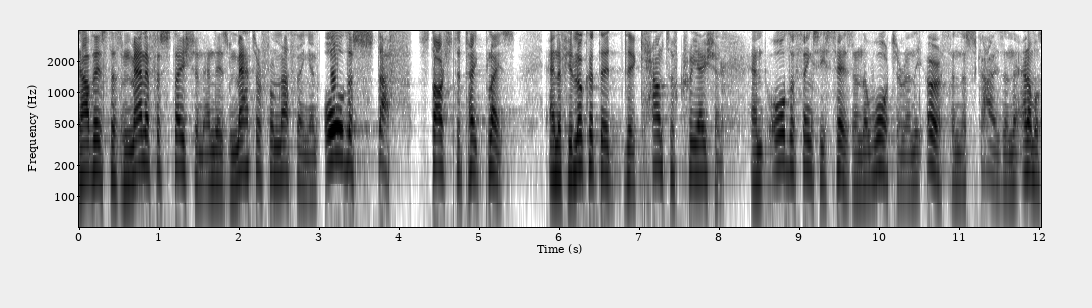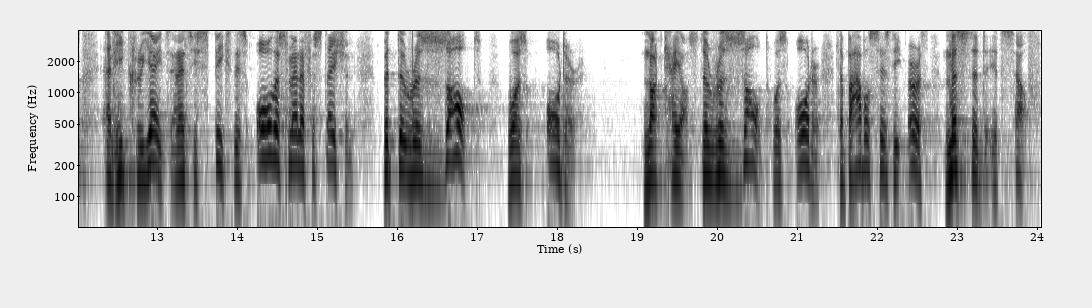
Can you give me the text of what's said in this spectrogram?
Now there's this manifestation and there's matter from nothing, and all the stuff starts to take place. And if you look at the, the account of creation and all the things he says, and the water and the earth and the skies and the animals, and he creates, and as he speaks, there's all this manifestation. But the result was order, not chaos. The result was order. The Bible says the earth misted itself,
